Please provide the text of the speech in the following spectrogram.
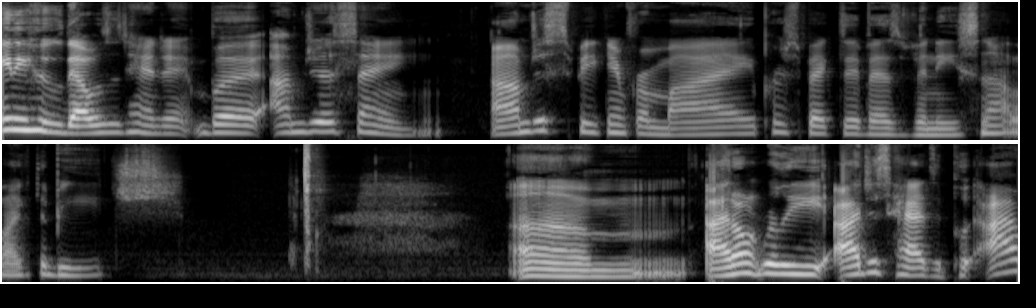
anywho that was a tangent but i'm just saying i'm just speaking from my perspective as venice not like the beach um, I don't really. I just had to put. I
